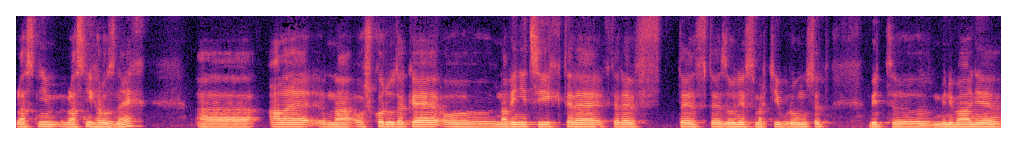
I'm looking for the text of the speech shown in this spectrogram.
vlastním, vlastních hroznech, ale na, o škodu také o, na vinicích, které, které v, té, v té zóně smrti budou muset být e, minimálně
